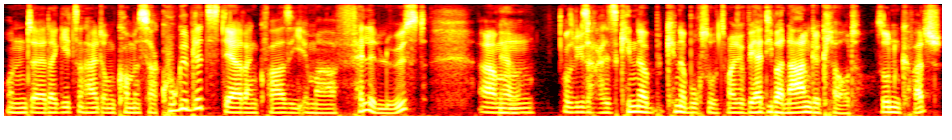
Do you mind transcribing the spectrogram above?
Und äh, da geht es dann halt um Kommissar Kugelblitz, der dann quasi immer Fälle löst. Ähm, Ja. Also wie gesagt, alles Kinder, Kinderbuch, so zum Beispiel, wer hat die Bananen geklaut? So ein Quatsch.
